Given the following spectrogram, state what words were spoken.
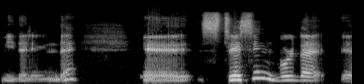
midelerinde. E, stresin burada e,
